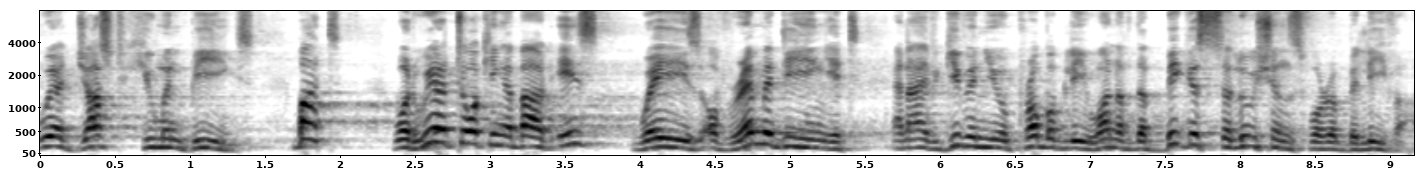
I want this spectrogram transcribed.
We are just human beings. But what we are talking about is ways of remedying it. And I've given you probably one of the biggest solutions for a believer.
